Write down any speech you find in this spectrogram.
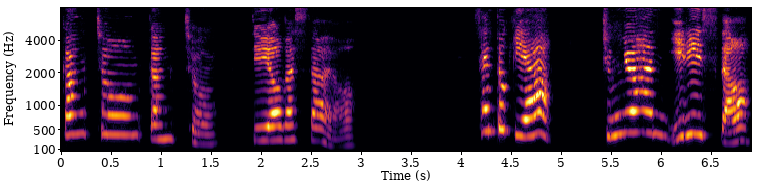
깡총깡총 뛰어갔어요. 산토끼야, 중요한 일이 있어.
